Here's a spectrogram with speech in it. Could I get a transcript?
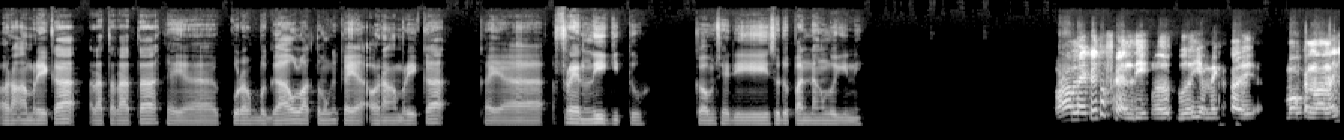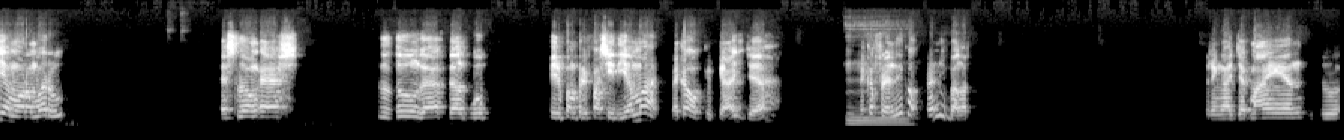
orang Amerika rata-rata kayak kurang bergaul atau mungkin kayak orang Amerika kayak friendly gitu, kalau misalnya di sudut pandang lu gini? Orang Amerika itu friendly menurut gue, ya mereka kayak mau kenalan aja sama orang baru. As long as lu nggak ganggu kehidupan privasi dia mah, mereka oke-oke aja. Mereka friendly Mmm. kok, friendly banget. Sering ngajak main gitu,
